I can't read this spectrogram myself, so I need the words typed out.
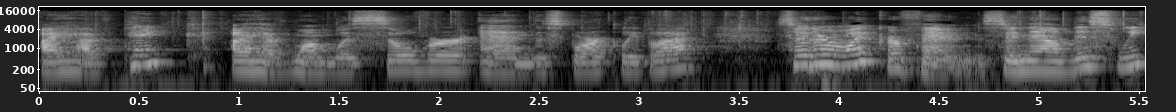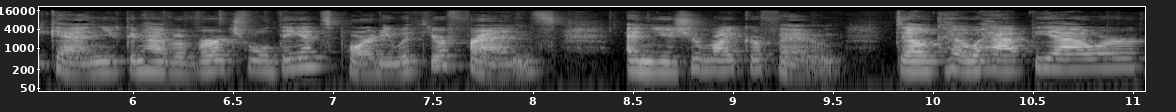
I have pink, I have one with silver and the sparkly black. So they're microphones. So now this weekend you can have a virtual dance party with your friends and use your microphone. Delco Happy Hour,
